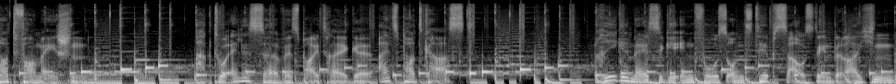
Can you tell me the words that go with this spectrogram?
Podformation. Aktuelle Servicebeiträge als Podcast. Regelmäßige Infos und Tipps aus den Bereichen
